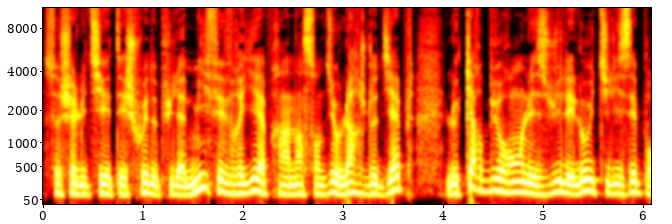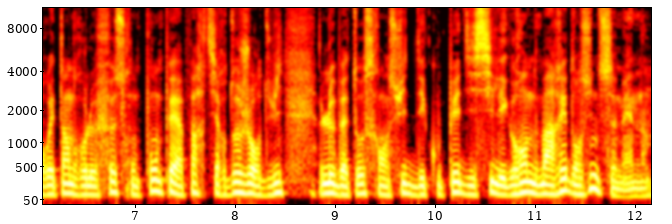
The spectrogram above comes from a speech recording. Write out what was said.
Ce chalutier est échoué depuis la mi-février après un incendie au large de Dieppe. Le carburant, les huiles et l'eau utilisées pour éteindre le feu seront pompés à partir d'aujourd'hui. Le bateau sera ensuite découpé d'ici les grandes marées dans une semaine.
